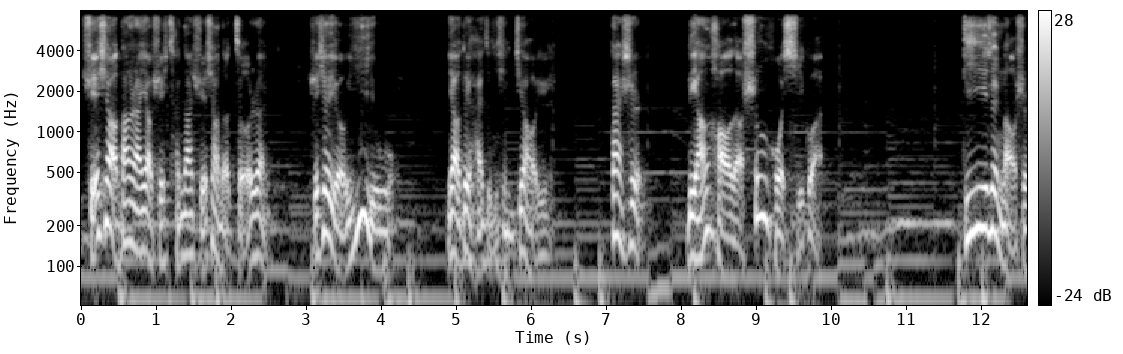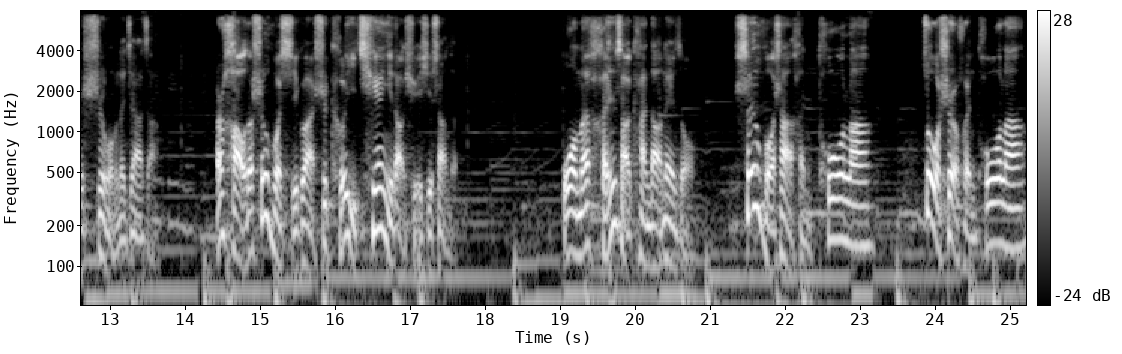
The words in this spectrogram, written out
学校当然要学承担学校的责任，学校有义务要对孩子进行教育，但是良好的生活习惯，第一任老师是我们的家长，而好的生活习惯是可以迁移到学习上的。我们很少看到那种生活上很拖拉、做事很拖拉、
